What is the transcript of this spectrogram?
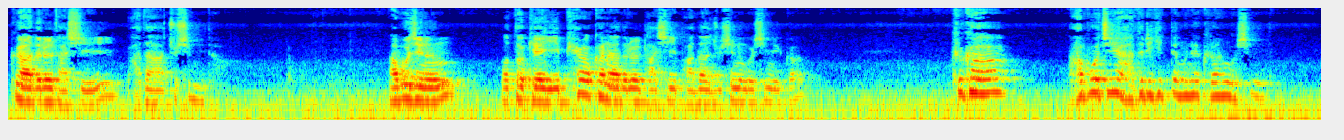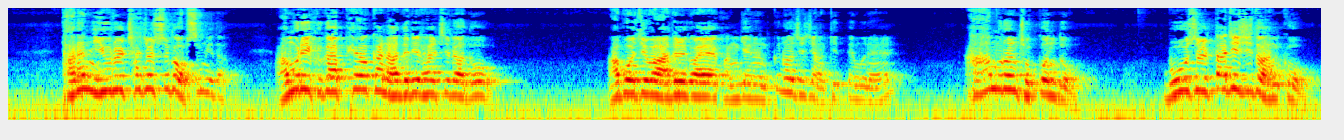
그 아들을 다시 받아주십니다. 아버지는 어떻게 이 폐역한 아들을 다시 받아주시는 것입니까? 그가 아버지의 아들이기 때문에 그러한 것입니다. 다른 이유를 찾을 수가 없습니다. 아무리 그가 폐역한 아들이라 할지라도 아버지와 아들과의 관계는 끊어지지 않기 때문에 아무런 조건도 무엇을 따지지도 않고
